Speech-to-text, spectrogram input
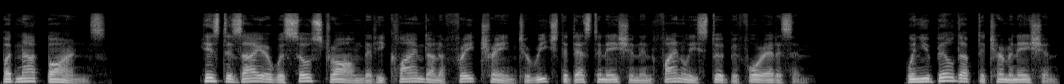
But not Barnes. His desire was so strong that he climbed on a freight train to reach the destination and finally stood before Edison. When you build up determination,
